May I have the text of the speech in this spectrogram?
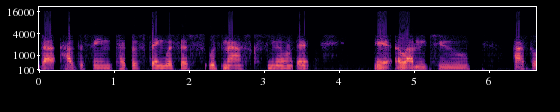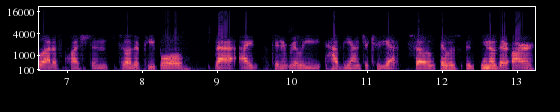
that have the same type of thing with this with masks, you know, it it allowed me to ask a lot of questions to other people that I didn't really have the answer to yet. So it was, you know, there are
